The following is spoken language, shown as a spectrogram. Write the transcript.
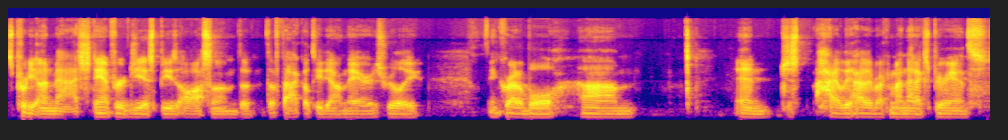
is pretty unmatched. Stanford GSB is awesome. The, the faculty down there is really incredible. Um, and just highly, highly recommend that experience.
